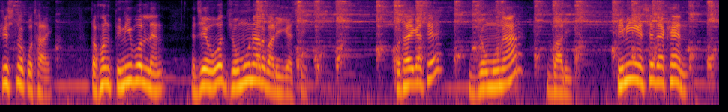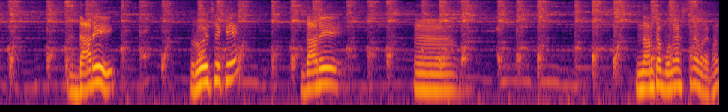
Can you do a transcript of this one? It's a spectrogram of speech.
কৃষ্ণ কোথায়? তখন তিনি বললেন যে, ও যমুনার বাড়ি গেছে। কোথায় গেছে? যমুনার বাড়ি। তিনি এসে দেখেন, দ্বারে রয়েছে কে? দ্বারে নামটা মনে আসছে না আমার এখন।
